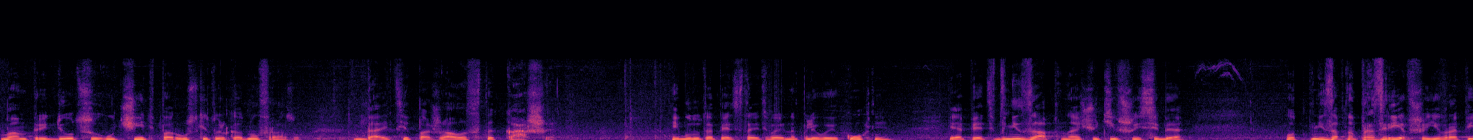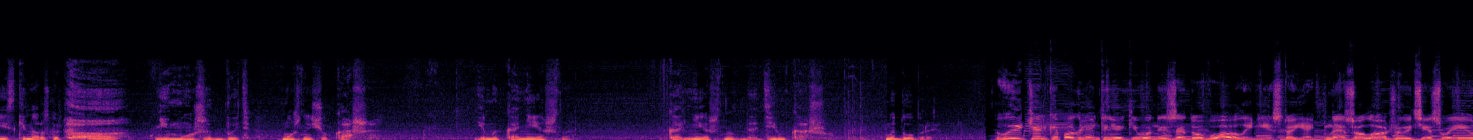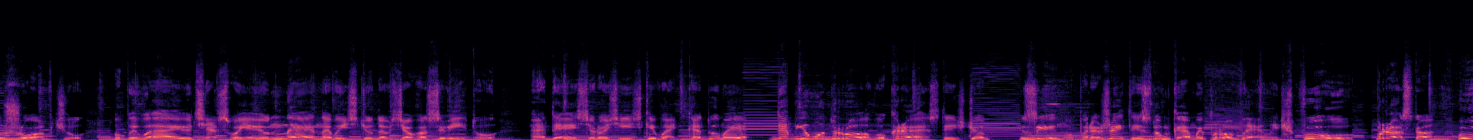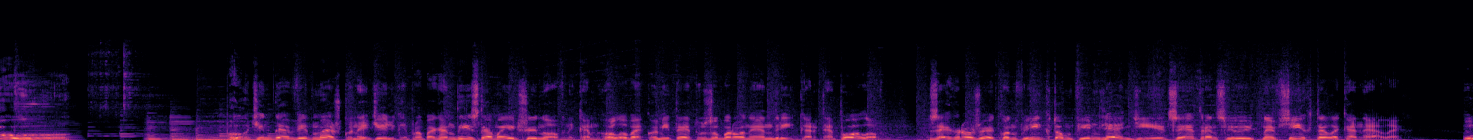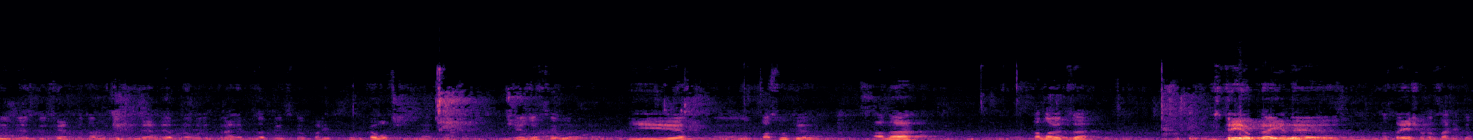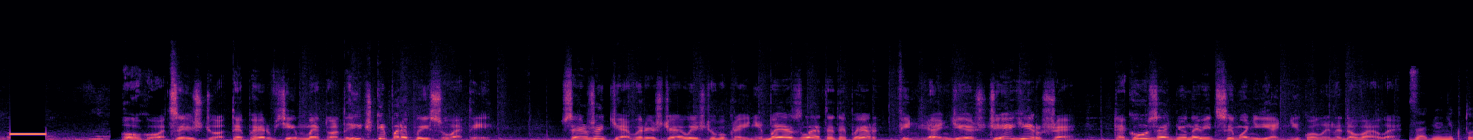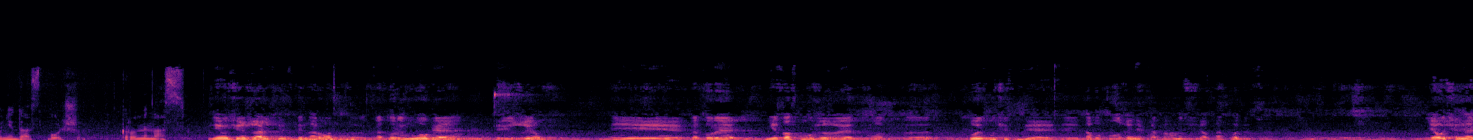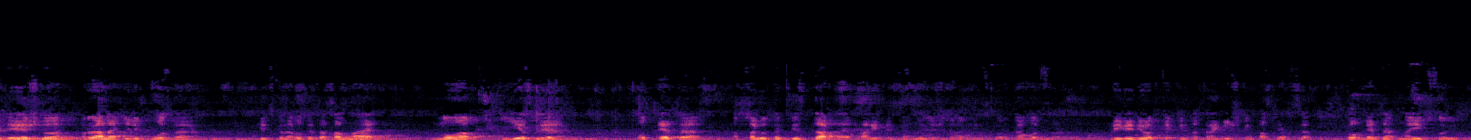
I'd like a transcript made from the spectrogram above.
Вам придется учить по-русски только одну фразу. «Дайте, пожалуйста, каши» И будут опять стоять военно-полевые кухни, и опять внезапно ощутивший себя, вот внезапно прозревший европейский народ скажет, «А, не может быть, можно еще каши? И мы, конечно, конечно, дадим кашу. Мы добрые. Ви тільки погляньте, які вони задоволені стоять, насолоджуються своєю жовчю, упиваються своєю ненавистю до всього світу. А десь російський Ванька думає, де б йому дров украсти, щоб зиму пережити з думками про велич. Фу! Просто фу! Путін дав відмашку не тільки пропагандистам, а й чиновникам. Голова комітету з оборони Андрій Картаполов загрожує конфліктом Фінляндії. Це транслюють на всіх телеканалах. нельзя исключать, потому что Финляндия проводит крайне безответственную политику, руководство Финляндии, прежде всего. И, э, по сути, она становится быстрее Украины настоящим рассадником Ого, це що, тепер всі методички переписувати? Все життя верещали, що в Україні безлад, а тепер Фінляндія ще гірше. Таку задню навіть Симоньян ніколи не давала. Заднюю никто не даст больше, кроме нас. Мне очень жаль финский народ, который многое пережил и который не заслуживает вот э, той участи и того положения, в котором он сейчас находится. Я очень надеюсь, что рано или поздно финский народ это осознает, но если вот эта абсолютно бездарная политика нынешнего финского руководства приведет к каким-то трагическим последствиям, то это на их совести.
